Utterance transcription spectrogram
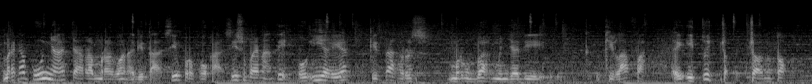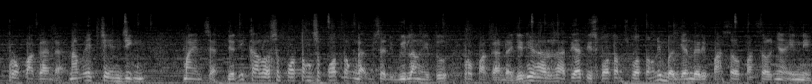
Mereka punya cara melakukan agitasi, provokasi supaya nanti oh iya ya, kita harus merubah menjadi khilafah. Eh, itu co- contoh propaganda. Namanya changing mindset. Jadi kalau sepotong-sepotong nggak bisa dibilang itu propaganda. Jadi harus hati-hati sepotong-sepotong ini bagian dari pasal-pasalnya ini.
